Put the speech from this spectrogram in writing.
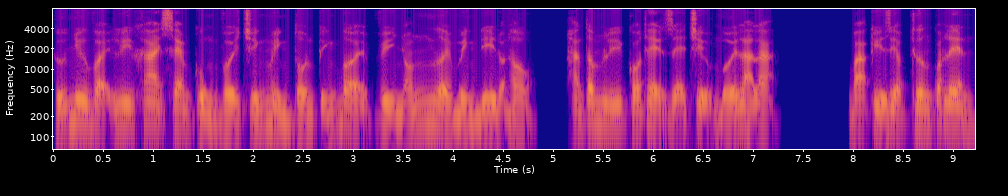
cứ như vậy ly khai xem cùng với chính mình tôn kính bởi vì nhóm người mình đi đoạn hậu hắn tâm lý có thể dễ chịu mới là lạ Bà kỳ diệp thương quát lên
